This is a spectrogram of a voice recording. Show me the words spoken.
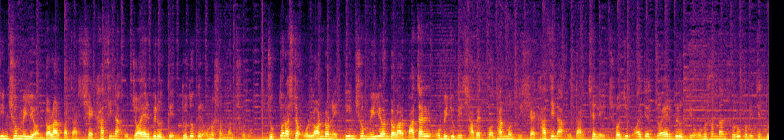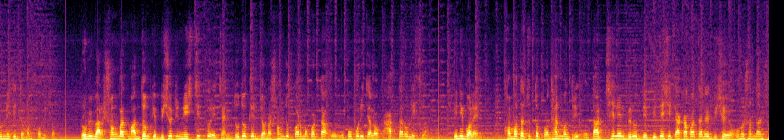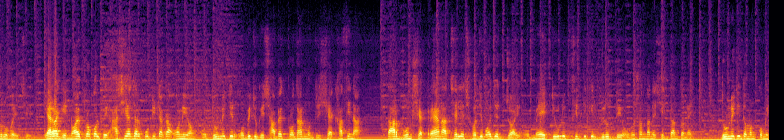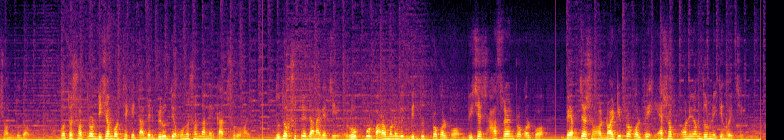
তিনশো million dollar পাচার শেখ হাসিনা ও জয়ের বিরুদ্ধে দুদকের অনুসন্ধান শুরু। যুক্তরাষ্ট্র ও লন্ডনে তিনশো মিলিয়ন ডলার পাচারের অভিযোগে সাবেক প্রধানমন্ত্রী শেখ হাসিনা ও তার ছেলে সজীব অজয় জয়ের বিরুদ্ধে অনুসন্ধান শুরু করেছে দুর্নীতি দমন কমিশন। রবিবার সংবাদ মাধ্যমকে বিষয়টি নিশ্চিত করেছেন দুদকের জনসংযোগ কর্মকর্তা ও উপপরিচালক আক্তারুল ইসলাম। তিনি বলেন ক্ষমতাচ্যুত প্রধানমন্ত্রী ও তার ছেলের বিরুদ্ধে বিদেশি টাকা পাচারের বিষয়ে অনুসন্ধান শুরু হয়েছে। এর আগে নয় প্রকল্পে আশি হাজার কোটি টাকা অনিয়ম ও দুর্নীতির অভিযোগে সাবেক প্রধানমন্ত্রী শেখ হাসিনা, তার বোন শেখ রেহানা, ছেলে সজীব অজের জয় ও মেয়ে টিউলিপ সিদ্দিকির বিরুদ্ধে অনুসন্ধানের সিদ্ধান্ত নেয় দুর্নীতি দমন কমিশন দুদক। গত সতেরো ডিসেম্বর থেকে তাদের বিরুদ্ধে অনুসন্ধানের কাজ শুরু হয়। দুদক সূত্রে জানা গেছে, রূপপুর পারমাণবিক বিদ্যুৎ প্রকল্প, বিশেষ আশ্রয়ন প্রকল্প ব্যবসা সহ নয়টি প্রকল্পে এসব অনিয়ম দুর্নীতি হয়েছে।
